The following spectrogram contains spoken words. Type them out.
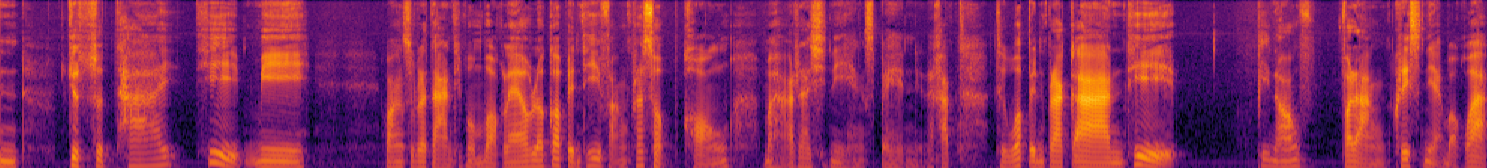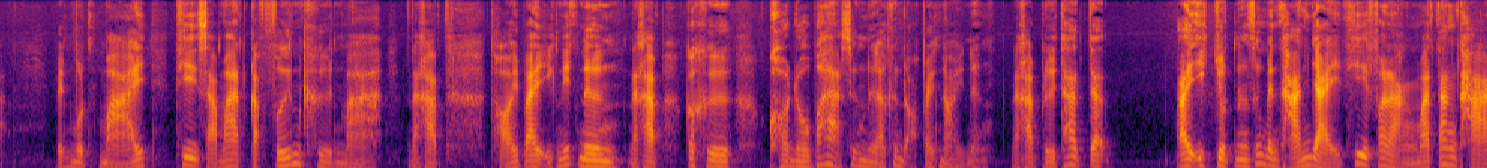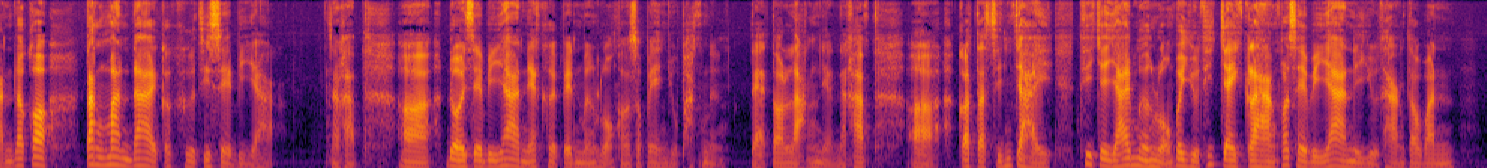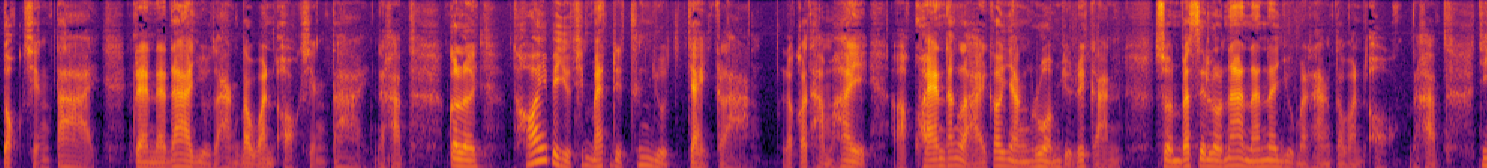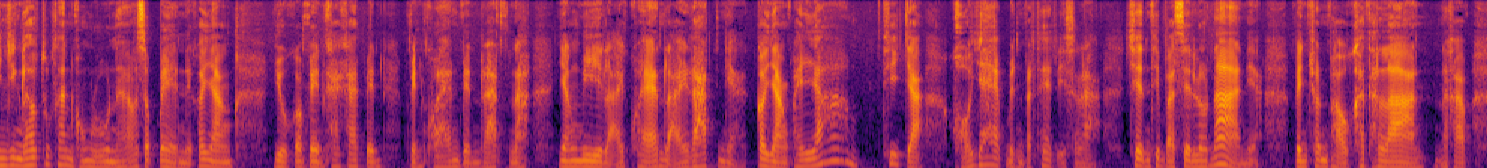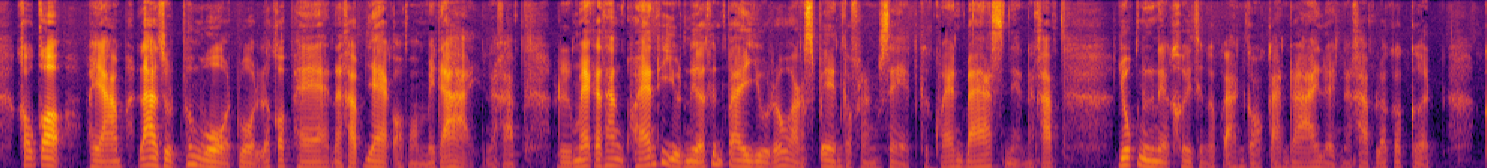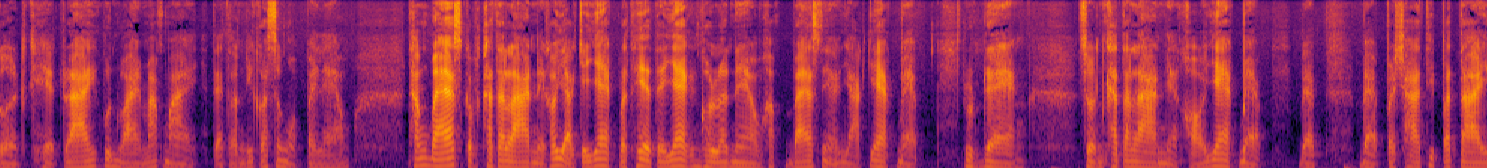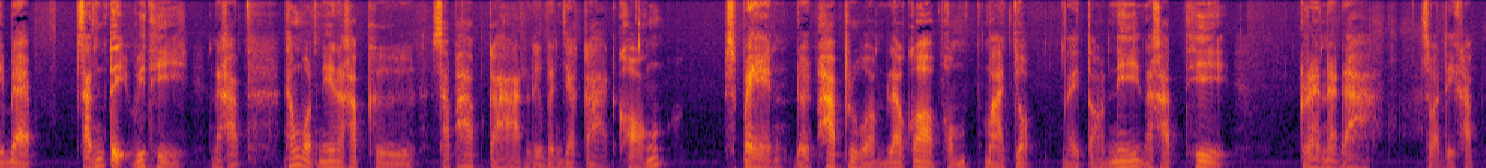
จุดสุดท้ายที่มี วังสุลต่านที่ผมบอกแล้ว แล้วก็เป็นที่ฝังพระศพของมหาราชินีแห่งสเปนเนี่ยนะครับ ถือว่าเป็นประการที่พี่น้องฝรั่งคริสเนี่ยบอกว่าเป็นหมุดหมายที่สามารถกลับฟื้นคืนมานะครับ ถอยไปอีกนิดนึงนะครับ ก็คือคอโดบาซึ่งเหนือขึ้นออกไปหน่อยหนึ่งนะครับ หรือถ้าจะไปอีกจุดหนึ่งซึ่งเป็นฐานใหญ่ที่ฝรั่งมาตั้งฐานแล้วก็ตั้งมั่นได้ก็คือที่เซบียา นะครับโดยเซบียาเนี่ยเคยเป็นเมืองหลวงของสเปนอยู่พักหนึ่งแต่ตอนหลังเนี่ยนะครับก็ตัดสินใจที่จะย้ายเมืองหลวงไปอยู่ที่ใจกลางเพราะเซบียาเนี่ยอยู่ทางตะวันตกเฉียงใต้ แกรนาดาอยู่ทางตะวันออกเฉียงใต้นะครับ ก็เลยถอยไปอยู่ที่มาดริดซึ่งอยู่ใจกลาง แล้วก็ทำให้แคว้นทั้งหลายก็ยังรวมอยู่ด้วยกัน ส่วนบาร์เซโลนานั้นนะอยู่มาทางตะวันออกนะครับ จริงๆแล้วทุกท่านคงรู้นะว่าสเปนเนี่ยก็ยัง อยู่กันเป็นคล้ายๆ เป็นเป็นแคว้นเป็นรัฐนะยังมีหลายแคว้นหลายรัฐเนี่ยก็ยังพยายามที่จะขอแยกเป็นประเทศอิสระ เช่นที่บาร์เซโลนาเนี่ยเป็นชนเผ่าคาทาลานนะครับเขาก็พยายามล่าสุดเพิ่งโหวตโหวตแล้วก็แพ้นะครับแยกออกมาไม่ได้นะครับหรือแม้กระทั่งแคว้นที่อยู่เหนือขึ้นไปอยู่ระหว่างสเปนกับฝรั่งเศส คือแคว้นแบสเนี่ยนะครับยุคหนึ่งเนี่ยเคยถึงกับการก่อการร้ายเลยนะครับ แล้วก็เกิด เกิดเหตุร้ายวุ่นวายมากมาย แต่ตอนนี้ก็สงบไปแล้ว ทั้งแบสกับคาตาลานเนี่ยเขาอยากจะแยกประเทศแต่แยกกันคนละแนวครับแบสเนี่ยอยากแยกแบบรุนแรง ส่วนคาตาลานเนี่ยขอแยกแบบแบบแบบประชาธิปไตยแบบสันติวิธีนะครับ ทั้งหมดนี้นะครับคือสภาพการหรือบรรยากาศของสเปนโดยภาพรวมแล้วก็ผมมาจบในตอนนี้นะครับที่แกรนาดา สวัสดีครับ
